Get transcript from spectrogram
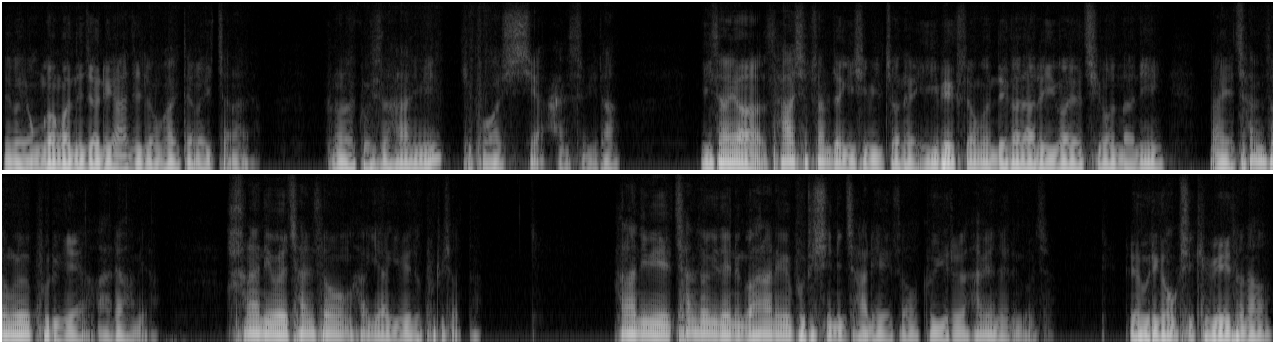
내가 영광 받는 자리에 앉으려고 할 때가 있잖아요. 그러나 그것은 하나님이 기뻐하시지 않습니다. 이사야 43장 21절에 이 백성은 내가 나를 위하여 지었나니 나의 찬송을 부르게 하려 합니다. 하나님을 찬송하게 하기 위해서 부르셨다. 하나님이 찬송이 되는 거 하나님이 부르시는 자리에서 그 일을 하면 되는 거죠. 그래서 우리가 혹시 교회에서나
